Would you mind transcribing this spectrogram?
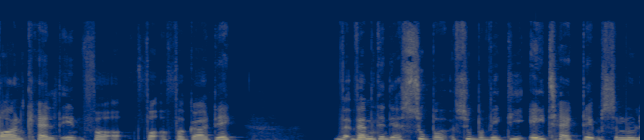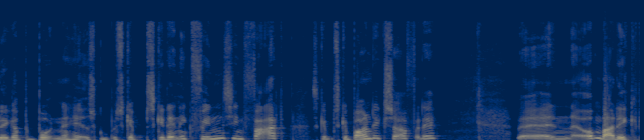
Bond kaldt ind for, for, for at gøre det? Hvad med den der super, super vigtige ATAC dem som nu ligger på bunden af havet? Skal, skal, skal den ikke finde sin fart? Skal, skal Bond ikke sørge for det? Øh, åbenbart ikke.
